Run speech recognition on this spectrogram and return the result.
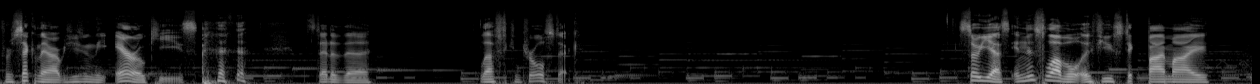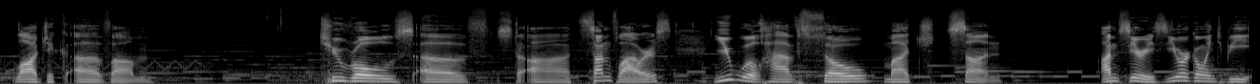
For a second there, I was using the arrow keys instead of the left control stick. So yes, in this level, if you stick by my logic of um, two rolls of uh, sunflowers, you will have so much sun. I'm serious, you are going to be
